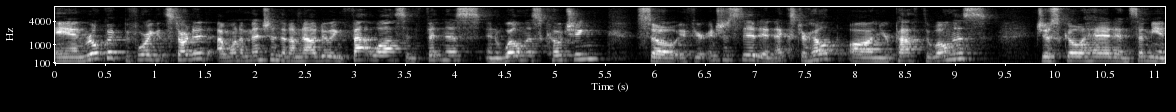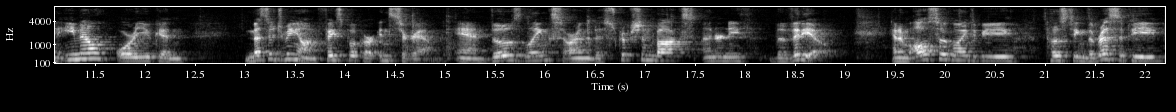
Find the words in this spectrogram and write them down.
And real quick, before I get started, I want to mention that I'm now doing fat loss and fitness and wellness coaching. So if you're interested in extra help on your path to wellness, just go ahead and send me an email or you can message me on Facebook or Instagram. And those links are in the description box underneath the video. And I'm also going to be posting the recipe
